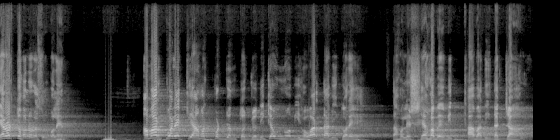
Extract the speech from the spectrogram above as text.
এর অর্থ হলো রাসূল বলেন, আমার পরে কিয়ামত পর্যন্ত যদি কেউ নবী হওয়ার দাবি করে, তাহলে সে হবে মিথ্যাবাদী দাজ্জাল।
